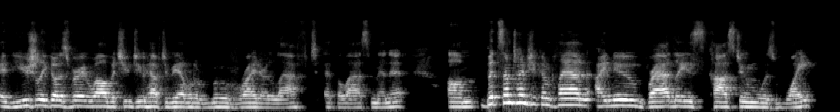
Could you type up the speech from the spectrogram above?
It usually goes very well, but you do have to be able to move right or left at the last minute. Um, but sometimes you can plan. I knew Bradley's costume was white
